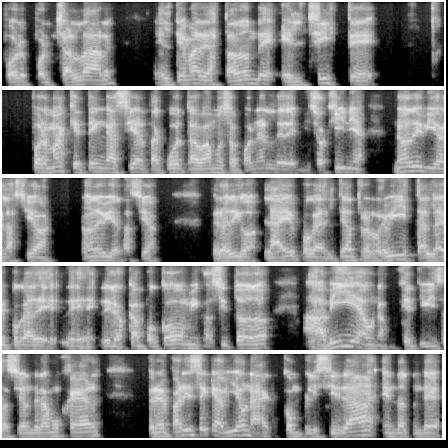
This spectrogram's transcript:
por, por charlar el tema de hasta dónde el chiste por más que tenga cierta cuota, vamos a ponerle de misoginia, no de violación, no de violación. Pero digo, la época del teatro de revistas, la época de, los capocómicos y todo, había una objetivización de la mujer, pero me parece que había una complicidad en donde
